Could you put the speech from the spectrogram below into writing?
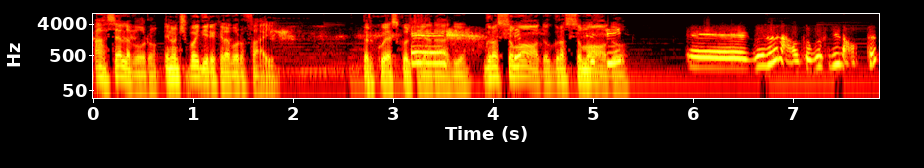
Ah, sei al lavoro e non ci puoi dire che lavoro fai. Per cui ascolti la Eh, radio. Grosso modo, grosso modo. sì. Eh, guido un autobus di notte.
